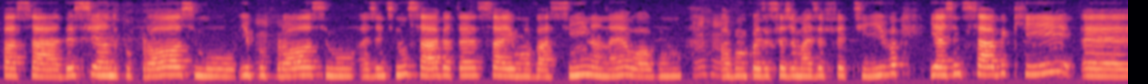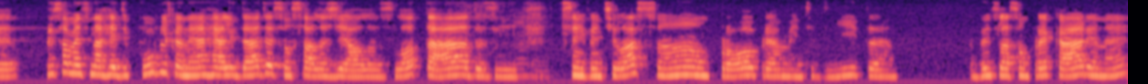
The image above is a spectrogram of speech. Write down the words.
passar desse ano para o próximo, ir para o uhum. próximo. A gente não sabe até sair uma vacina, né? Ou algum, uhum. alguma coisa que seja mais efetiva. E a gente sabe que é, principalmente na rede pública, né, a realidade é, são salas de aulas lotadas e uhum. sem ventilação propriamente dita, ventilação precária, né?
